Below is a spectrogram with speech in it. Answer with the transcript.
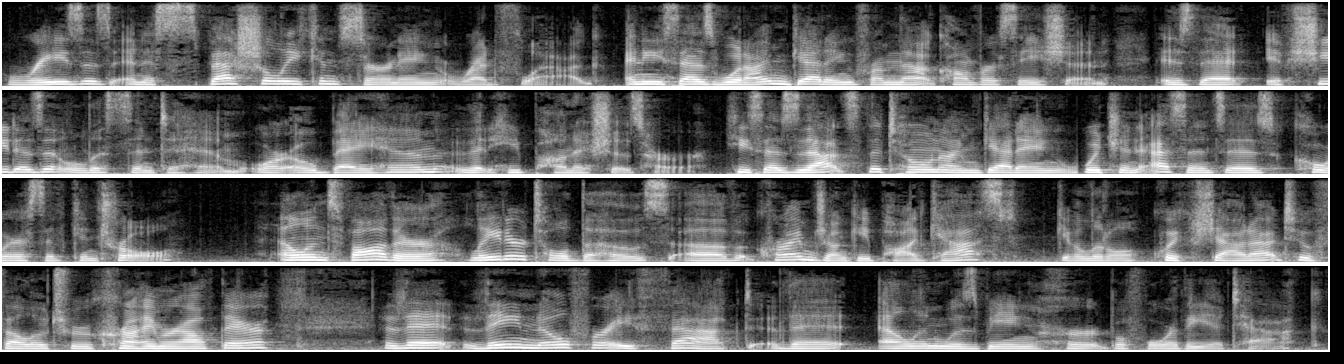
raises an especially concerning red flag. And he says, What I'm getting from that conversation is that if she doesn't listen to him or obey him, that he punishes her. He says that's the tone I'm getting, which in essence is coercive control. Ellen's father later told the hosts of Crime Junkie podcast, give a little quick shout out to a fellow true crimer out there, that they know for a fact that Ellen was being hurt before the attack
